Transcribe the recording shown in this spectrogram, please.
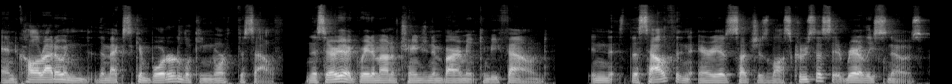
and Colorado and the Mexican border, looking north to south. In this area, a great amount of change in environment can be found. In the south, in areas such as Las Cruces, it rarely snows,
